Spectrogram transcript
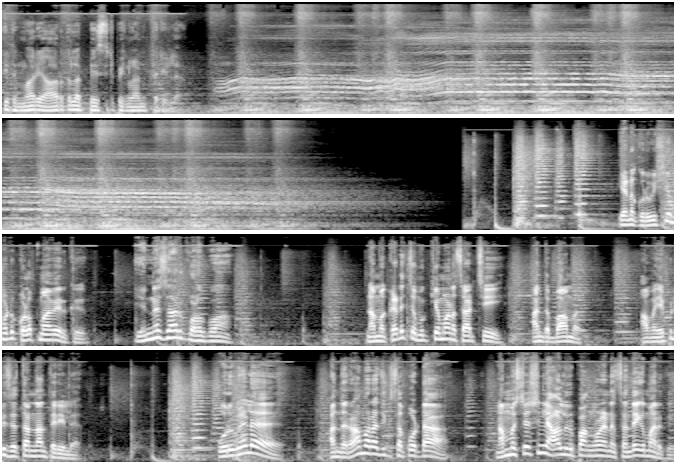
இது மாதிரி ஆறுதலாக பேசியிருப்பீங்களான்னு தெரியல. எனக்கு ஒரு விஷயம் மட்டும் குழப்பமாவே இருக்கு. என்ன சார் குழப்பம்? நம்ம கிடைச்ச முக்கியமான சாட்சி அந்த பாமர். அவன் எப்படி செத்தான்னு தான் தெரியல. ஒருவேளை அந்த ராமராஜுக்கு சப்போர்ட்டா நம்ம ஸ்டேஷன்ல ஆள் இருப்பாங்களோ எனக்கு சந்தேகமா இருக்கு.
